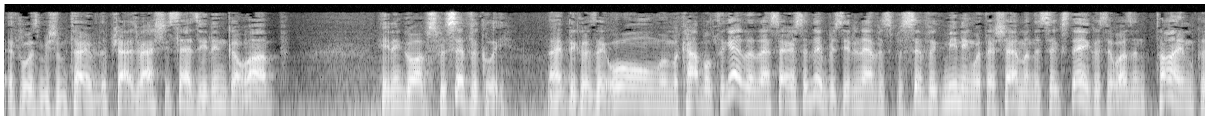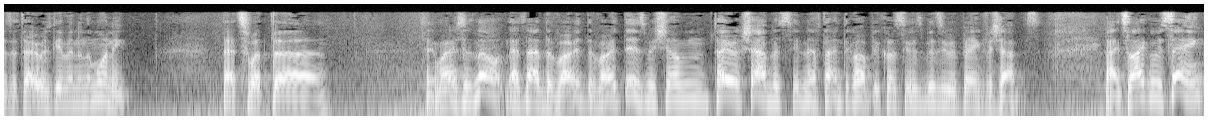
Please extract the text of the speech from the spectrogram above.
if it was mishum Torah. But the Pshaz Rashi says he didn't go up. He didn't go up specifically. Right? Because they all were makabel together, the Aseret Adibris. He didn't have a specific meeting with Hashem on the sixth day because there wasn't time because the Torah was given in the morning. That's what the so Gemara says, no, that's not the word. The word is Mishum Torah Shabbos. He didn't have time to go up because he was busy preparing for Shabbos. Right, so like we were saying,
